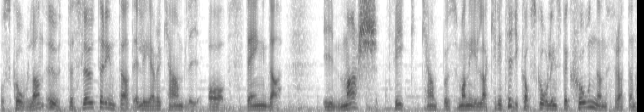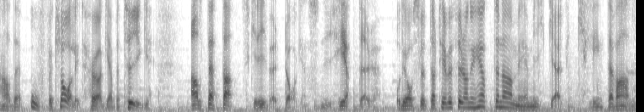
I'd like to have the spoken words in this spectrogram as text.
och skolan utesluter inte att elever kan bli avstängda. I mars fick Campus Manilla kritik av Skolinspektionen för att den hade oförklarligt höga betyg. Allt detta skriver Dagens Nyheter. Och det avslutar TV4-nyheterna med Mikael Klintevall.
